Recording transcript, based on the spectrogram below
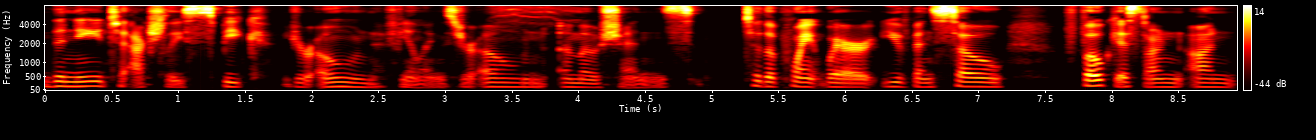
the need to actually speak your own feelings, your own emotions to the point where you've been so focused on on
